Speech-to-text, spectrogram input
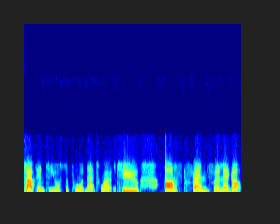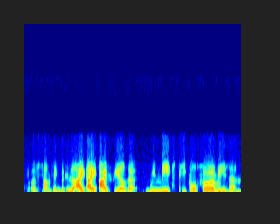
tap into your support network to ask friends for a leg up of something because I, I, I feel that we meet people for a reason.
